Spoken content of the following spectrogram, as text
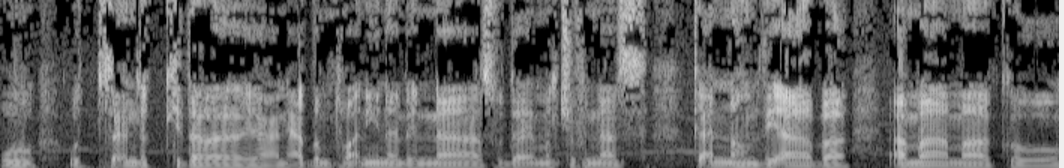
وعندك كذا يعني عدم طمأنينة للناس ودائما تشوف الناس كأنهم ذئابة أمامك و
